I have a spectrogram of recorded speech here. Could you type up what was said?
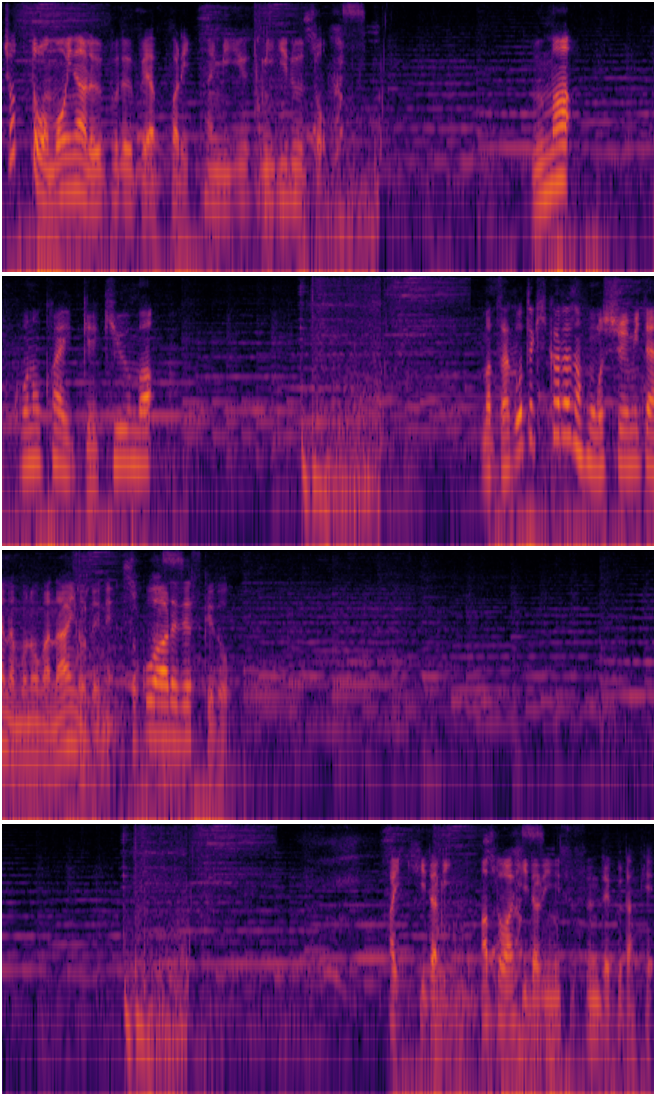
ちょっと重いな、ループループ、やっぱり。はい、右、右ルート。よしうまここの回激うままあ、雑魚敵からの報酬みたいなものがないのでね、そこはあれですけど。はい、左。あとは左に進んでいくだけ。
